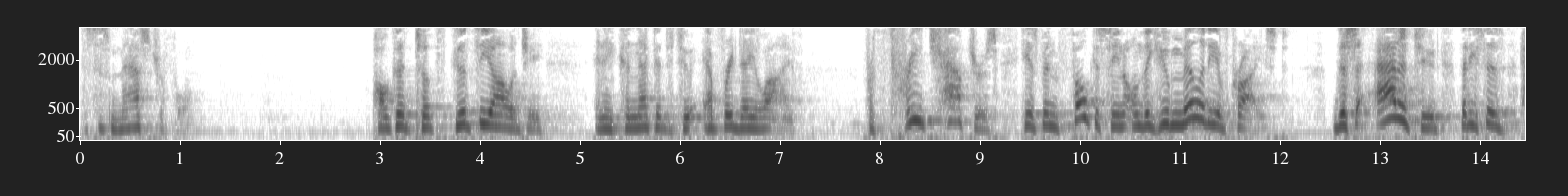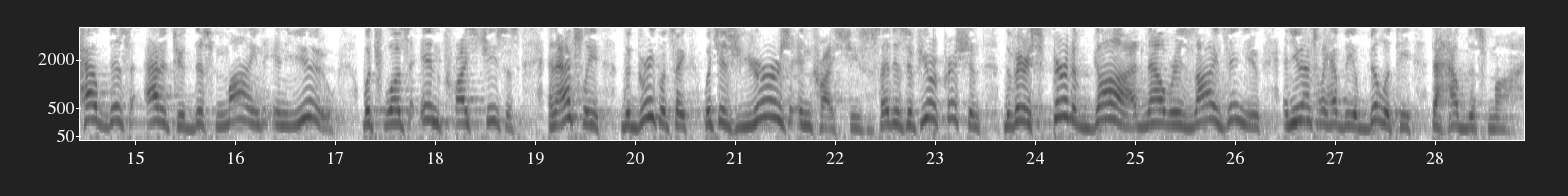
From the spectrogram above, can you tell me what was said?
This is masterful. Paul Good took good theology and he connected it to everyday life. For three chapters, he has been focusing on the humility of Christ. This attitude that he says, have this attitude, this mind in you, which was in Christ Jesus. And actually, the Greek would say, which is yours in Christ Jesus. That is, if you're a Christian, the very Spirit of God now resides in you, and you actually have the ability to have this mind.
